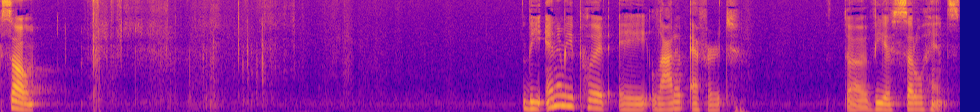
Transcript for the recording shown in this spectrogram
So the enemy put a lot of effort uh, via subtle hints.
